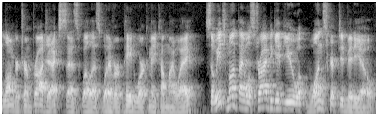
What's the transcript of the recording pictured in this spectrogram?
longer term projects, as well as whatever paid work may come my way. So each month I will strive to give you one scripted video.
